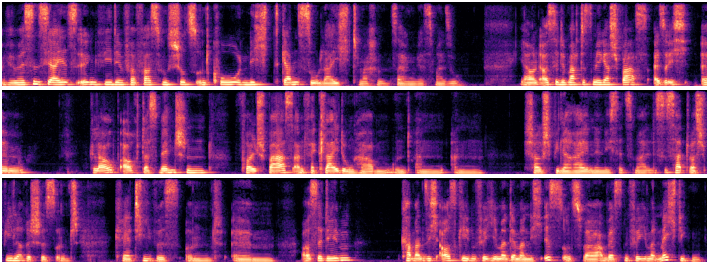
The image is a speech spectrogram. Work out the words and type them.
wir müssen es ja jetzt irgendwie dem Verfassungsschutz und Co. nicht ganz so leicht machen, sagen wir es mal so. Ja, und außerdem macht es mega Spaß. Also ich ähm, glaube auch, dass Menschen voll Spaß an Verkleidung haben und an, an Schauspielerei, nenne ich es jetzt mal. Es ist, hat was Spielerisches und Kreatives. Und ähm, außerdem kann man sich ausgeben für jemand, der man nicht ist, und zwar am besten für jemand Mächtigen,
